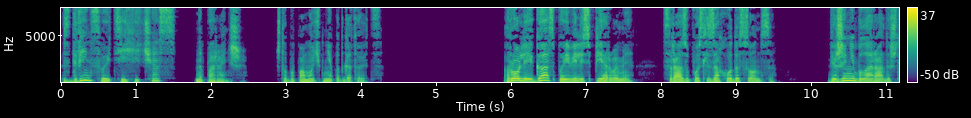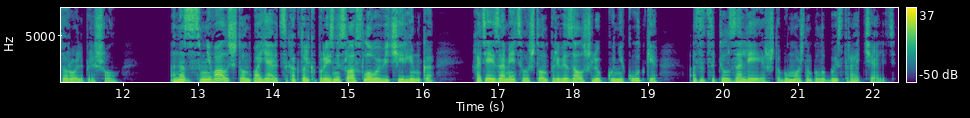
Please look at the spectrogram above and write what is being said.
«Сдвинь свой тихий час на пораньше» чтобы помочь мне подготовиться. Роли и Газ появились первыми, сразу после захода солнца. Виржини была рада, что Роли пришел. Она засомневалась, что он появится, как только произнесла слово «вечеринка», хотя и заметила, что он привязал шлюпку не к утке, а зацепил за леер, чтобы можно было быстро отчалить.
